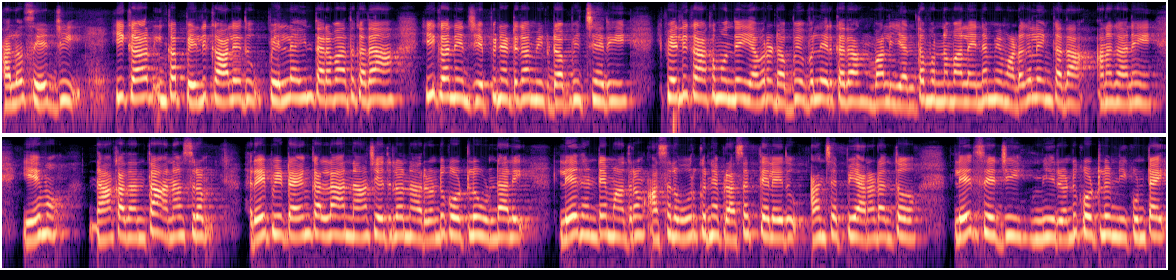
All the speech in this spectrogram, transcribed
హలో సేట్జీ ఇక ఇంకా పెళ్ళి కాలేదు. పెళ్ళి అయిన తర్వాత కదా ఇక నేను చెప్పినట్టుగా మీకు డబ్బు ఇచ్చేది. పెళ్ళి కాకముందే ఎవరు డబ్బు ఇవ్వలేరు కదా. వాళ్ళు ఎంత ఉన్న వాళ్ళైనా మేము అడగలేం కదా అనగానే ఏమో నాకు అదంతా అనవసరం. రేపు ఈ టైం కల్లా నా చేతిలో నా రెండు కోట్లు ఉండాలి. లేదంటే మాత్రం అసలు ఊరుకునే ప్రసక్తే లేదు అని చెప్పి అనడంతో లేదు సేట్జీ మీ రెండు కోట్లు నీకుంటాయి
